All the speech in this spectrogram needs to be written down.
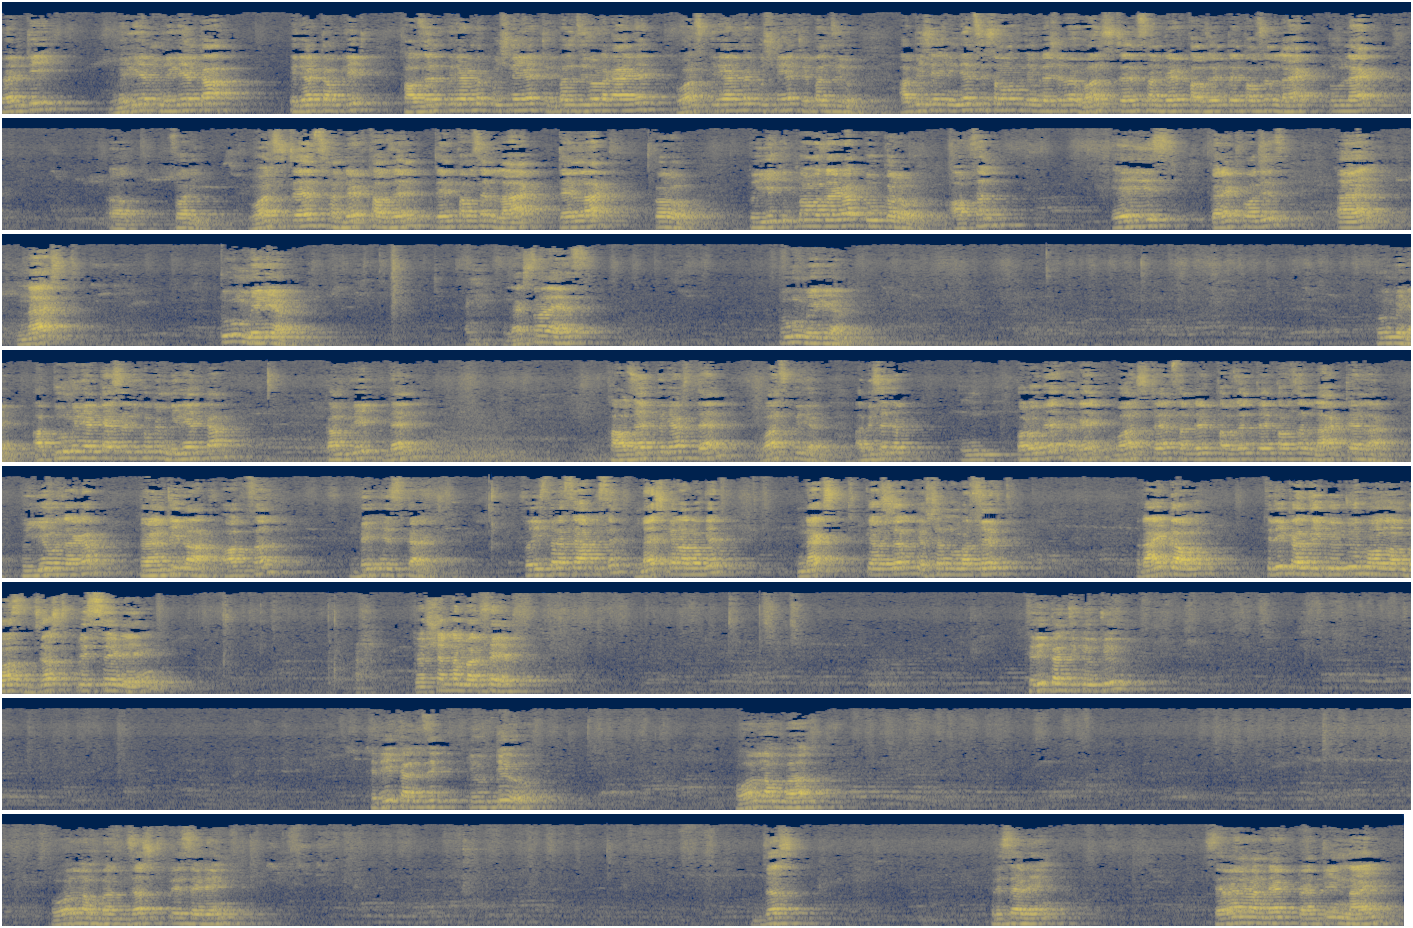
twenty million million का पीरियड कंप्लीट थाउज़ेंड पीरियड में कुछ नहीं है ट्रिपल ज़ीरो लगाएँगे. वंस पीरियड में कुछ नहीं है ट्रिपल ज़ीरो अभी से इंडियन सिस्टम ऑफ़ न्यूमरेशन में ones ten hundred thousand ten thousand lakh two lakh sorry ones ten hundred thousand ten thousand lakh ten lakh crore. तो ये कितना हो जाएगा? Two crore. Option A is correct for this. And next, two million. Next one is two million. Two million. अब two million कैसे लिखोगे? Million का complete then thousand period then ones period अब इसे जब पढ़ोगे again ones ten hundred thousand ten thousand lakh ten lakh तो ये हो जाएगा twenty lakh option B is correct तो इस तरह से आप इसे मैच करा लोगे. Next question question number fifth write down three consecutive whole numbers just preceding. Question number fifth three consecutive three consecutive whole number whole number just preceding just preceding number just preceding just preceding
